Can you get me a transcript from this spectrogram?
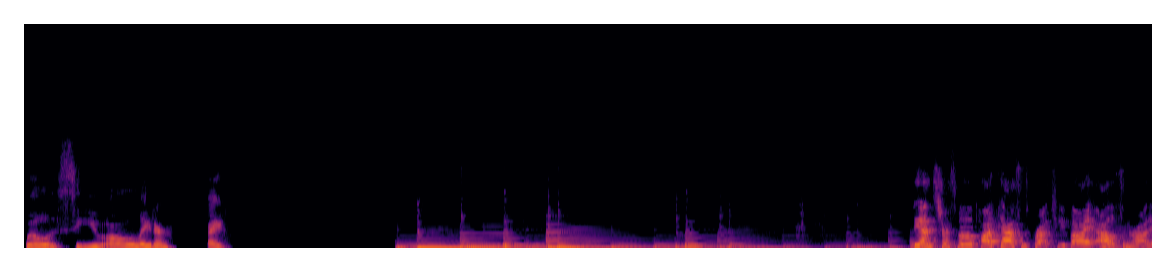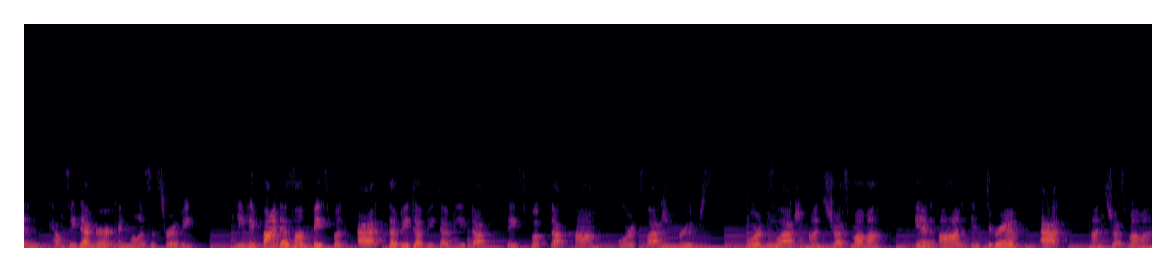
will see you all later. Bye. The Unstressed Mama podcast is brought to you by Alison Rodden, Kelsey Decker, and Melissa Srovi. You can find us on Facebook at www.facebook.com forward slash groups forward slash unstressed mama and on Instagram at unstressed mama.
